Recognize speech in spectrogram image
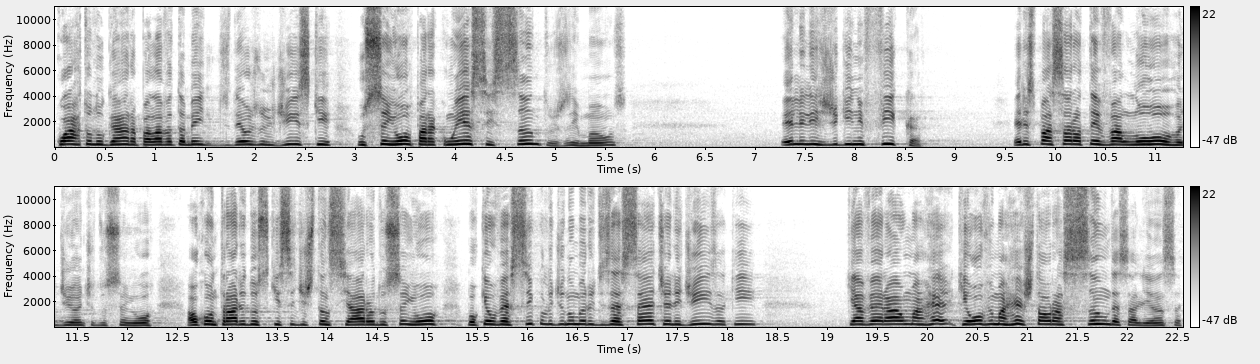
Quarto lugar, a palavra também de Deus nos diz que o Senhor, para com esses santos irmãos, ele lhes dignifica. Eles passaram a ter valor diante do Senhor, ao contrário dos que se distanciaram do Senhor, porque o versículo de número 17 ele diz aqui que haverá uma que houve uma restauração dessa aliança,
